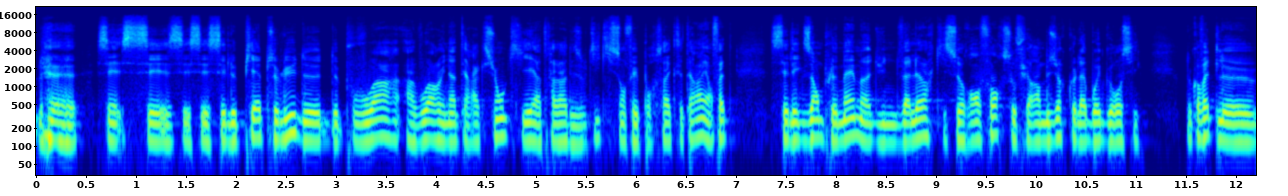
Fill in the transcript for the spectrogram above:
c'est le pied absolu de, de, pouvoir avoir une interaction qui est à travers des outils qui sont faits pour ça, etc. Et en fait, c'est l'exemple même d'une valeur qui se renforce au fur et à mesure que la boîte grossit. Donc en fait, le,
